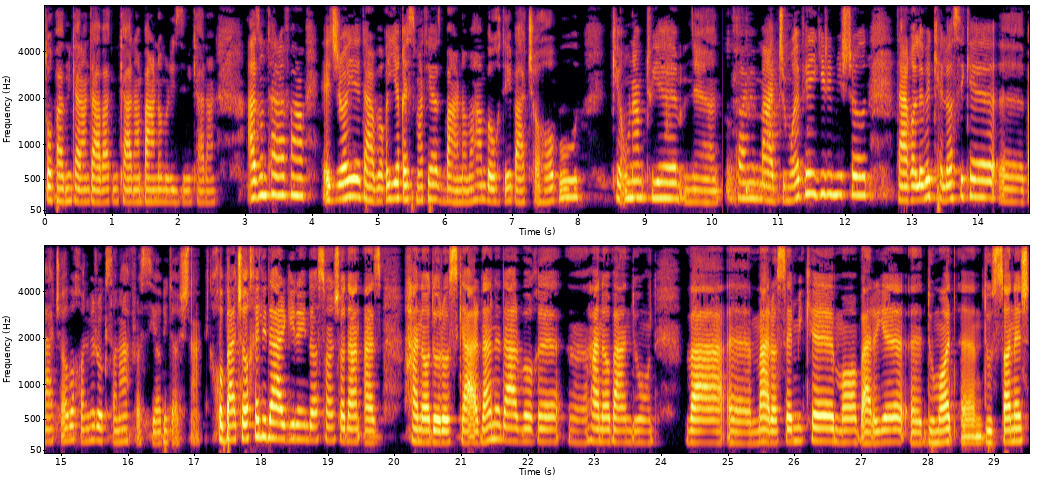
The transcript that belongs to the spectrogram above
صحبت می‌کردن دعوت می‌کردن برنامه ریزی می‌کردن. از اون طرف هم اجرای در واقع یه قسمتی از برنامه هم به عهده بچه ها بود. که اونم توی تایم مجموعه پیگیری می‌شد. در قالب کلاسی که بچه ها با خانم رکسانا افراسیابی داشتن. خب بچه ها خیلی درگیر این داستان شدن از حنا درست کردن در واقع حنا بندون و مراسمی که ما برای دوماد دوستانش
